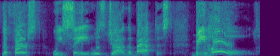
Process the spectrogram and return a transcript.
The first we seen was John the Baptist. Behold,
